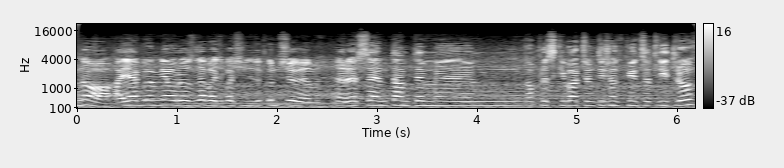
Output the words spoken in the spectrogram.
No, a jakbym miał rozlewać, właśnie nie dokończyłem, RSM tamtym em, opryskiwaczem 1500 litrów,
